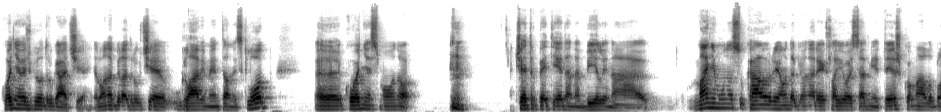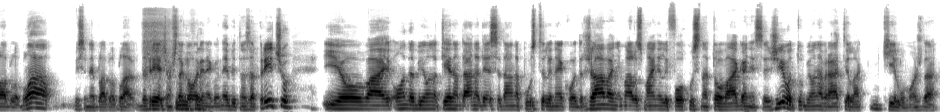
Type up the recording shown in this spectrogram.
kod nje je već bilo drugačije, jer ona bila drugčije u glavi mentalni sklop, E, kod nje smo ono 4-5 tjedana bili na manjem unosu kalorija, onda bi ona rekla joj sad mi je teško malo bla bla bla, mislim ne bla bla bla, da vrijeđam šta govori, nego nebitno za priču. I ovaj, onda bi ono tjedan dana, deset dana pustili neko održavanje, malo smanjili fokus na to vaganje se život, tu bi ona vratila kilu možda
